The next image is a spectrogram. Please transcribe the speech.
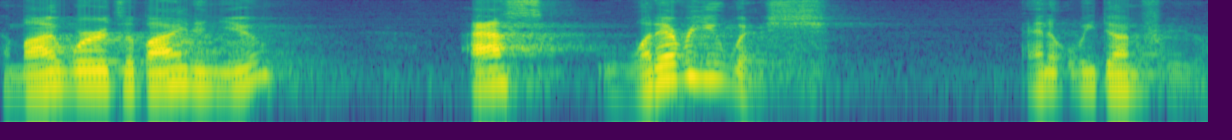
and my words abide in you, ask whatever you wish, and it will be done for you.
